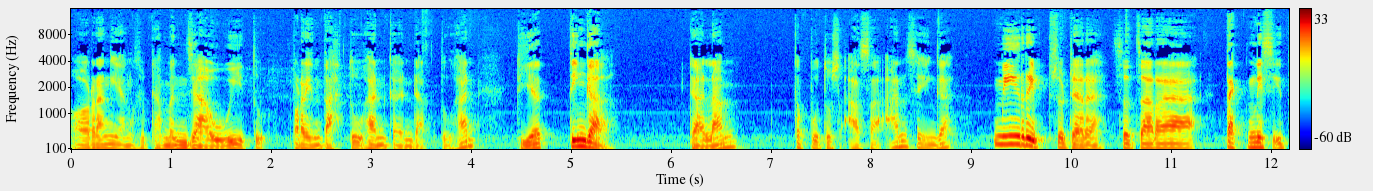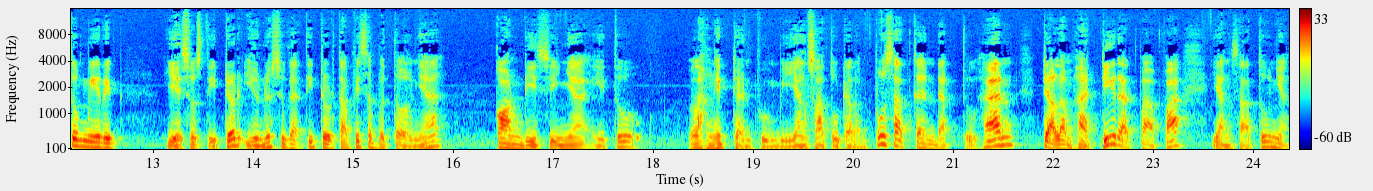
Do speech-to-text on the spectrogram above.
orang yang sudah menjauhi itu perintah Tuhan, kehendak Tuhan, dia tinggal dalam keputusasaan sehingga mirip saudara. Secara teknis itu mirip. Yesus tidur Yunus juga tidur tapi sebetulnya kondisinya itu langit dan bumi. Yang satu dalam pusat kehendak Tuhan dalam hadirat Bapa yang satunya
